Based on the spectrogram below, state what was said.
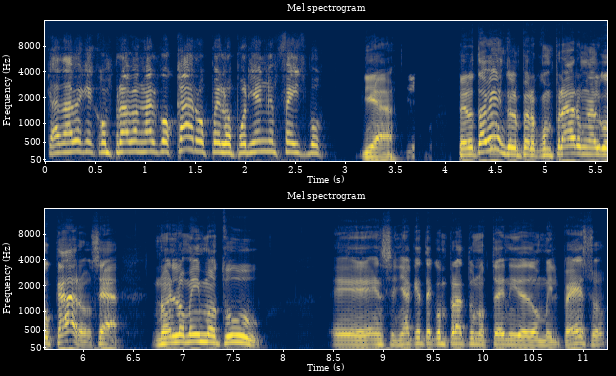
cada vez que compraban algo caro, pues lo ponían en Facebook. Yeah. Pero está bien, pero compraron algo caro. O sea, no es lo mismo tú eh, enseñar que te compraste unos tenis de dos mil pesos,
